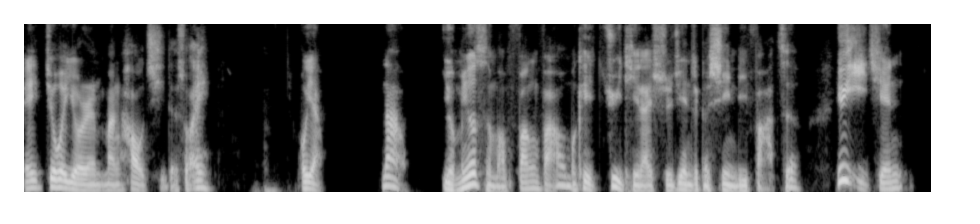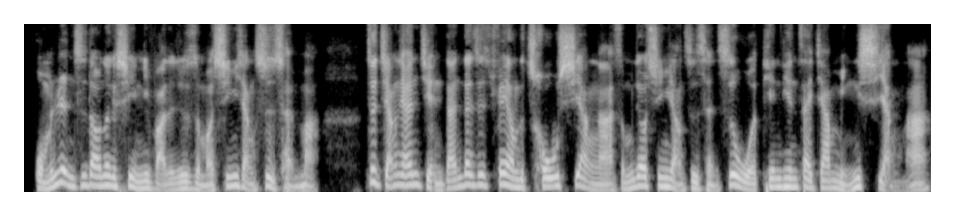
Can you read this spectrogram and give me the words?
哎，就会有人蛮好奇的说，哎。欧阳，那有没有什么方法，我们可以具体来实践这个吸引力法则？因为以前我们认知到那个吸引力法则就是什么心想事成嘛，这讲起来很简单，但是非常的抽象啊。什么叫心想事成？是我天天在家冥想吗？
